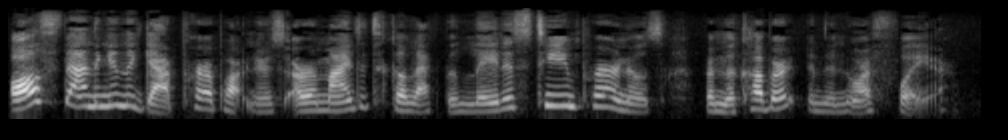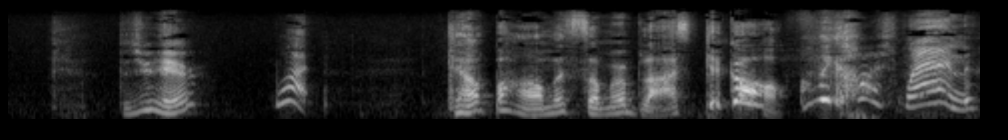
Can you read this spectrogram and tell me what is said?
All Standing in the Gap prayer partners are reminded to collect the latest team prayer notes from the cupboard in the North Foyer. Did you hear? What? Camp Bahamas Summer Blast kickoff. Oh my gosh, when?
